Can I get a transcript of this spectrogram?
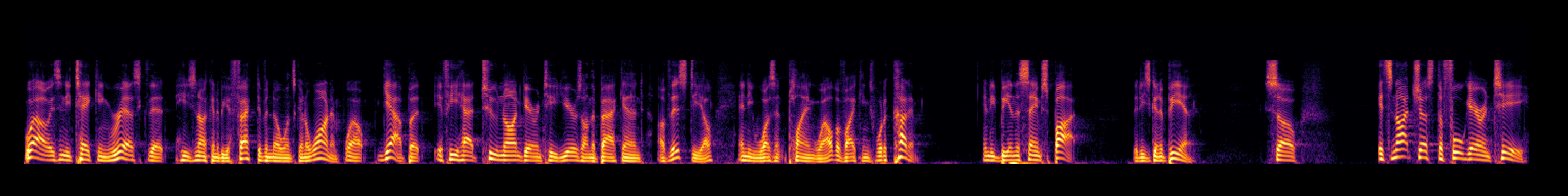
Well, isn't he taking risk that he's not going to be effective and no one's going to want him? Well, yeah, but if he had two non guaranteed years on the back end of this deal and he wasn't playing well, the Vikings would have cut him. And he'd be in the same spot that he's going to be in. So it's not just the full guarantee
